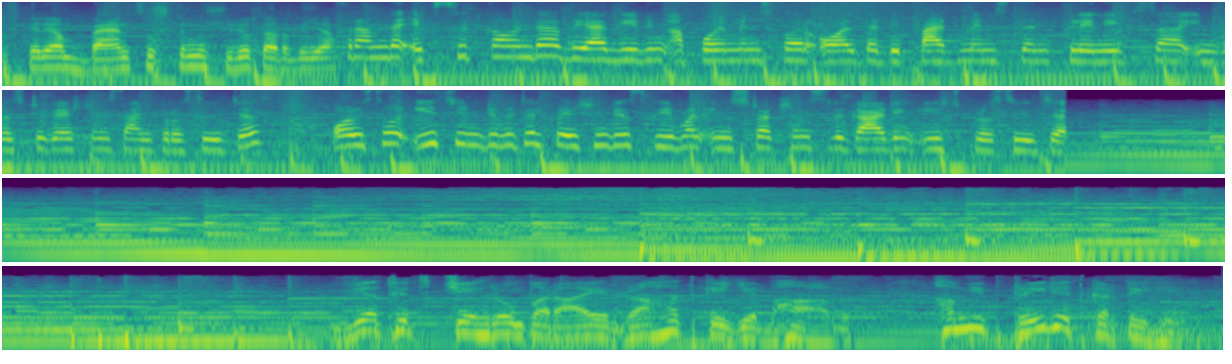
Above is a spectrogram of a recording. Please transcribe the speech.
इसके लिए हम बैंक सिस्टम ही शुरू कर दिया। From the exit counter we are giving appointments for all the departments then clinics investigation and procedures also each individual patient is given instructions regarding each procedure व्यथित चेहरों पर आए राहत के ये भाव हमें प्रेरित करते हैं।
